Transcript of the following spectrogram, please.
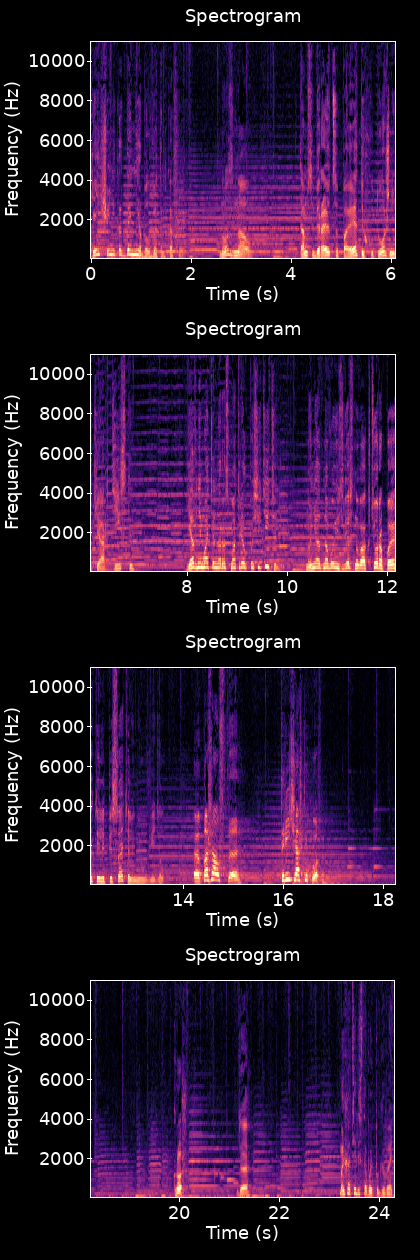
Я еще никогда не был в этом кафе, но знал. Там собираются поэты, художники, артисты. Я внимательно рассмотрел посетителей, но ни одного известного актера, поэта или писателя не увидел. Э, пожалуйста, три чашки кофе. Крош, Да? мы хотели с тобой поговорить.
